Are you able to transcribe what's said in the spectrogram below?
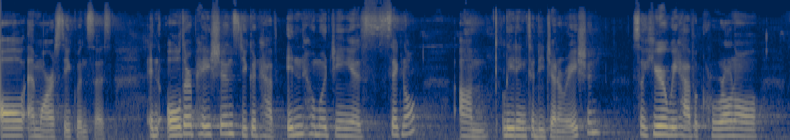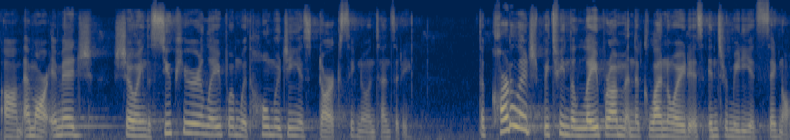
all MR sequences. In older patients, you can have inhomogeneous signal um, leading to degeneration. So here we have a coronal um, MR image showing the superior labrum with homogeneous dark signal intensity. The cartilage between the labrum and the glenoid is intermediate signal.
